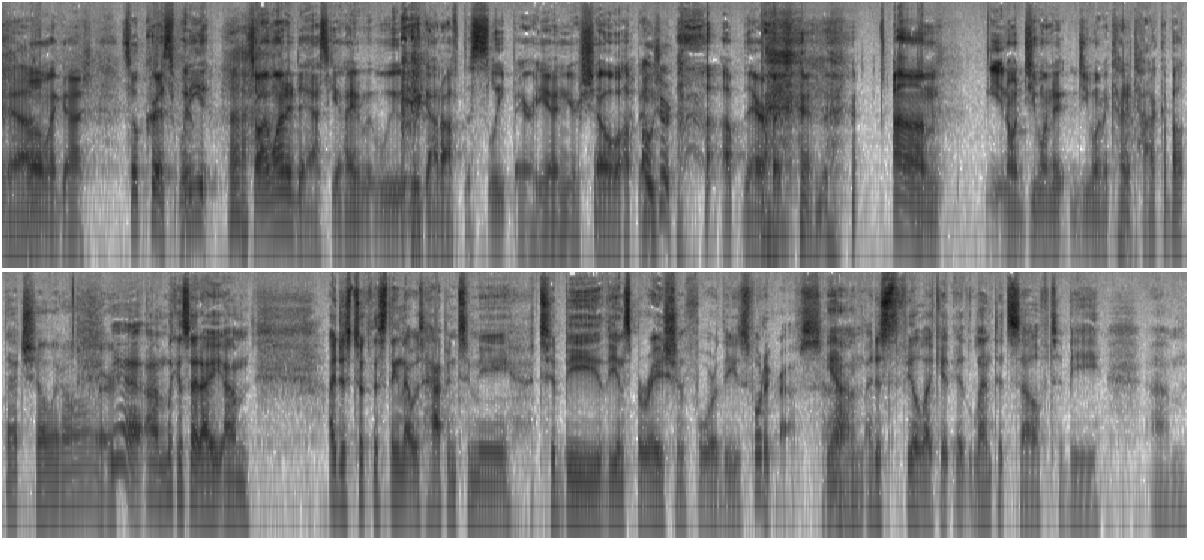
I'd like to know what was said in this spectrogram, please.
Yeah. Oh my gosh. So Chris, what do you? So I wanted to ask you. I we, we got off the sleep area in your show up. In, Oh, sure. up there, but um, you know, do you want to do you want to kind of talk about that show at all? Or Yeah, um, like I said, I um, I just took this thing that was happening to me to be the inspiration for these photographs. Yeah. Um, I just feel like it, it lent itself to be um,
